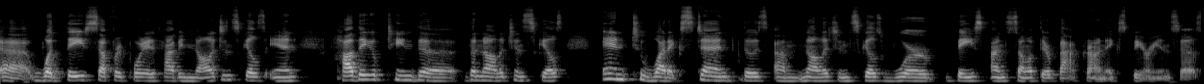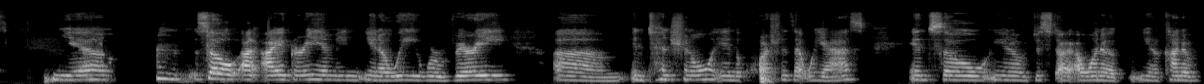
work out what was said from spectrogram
uh, what they self-reported as having knowledge and skills in, how they obtained the the knowledge and skills, and to what extent those um, knowledge and skills were based on some of their background experiences. Yeah. So I, I agree. I mean, you know, we were very um, intentional in the questions that we asked and so, you know, just I, I want to, you know, kind of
